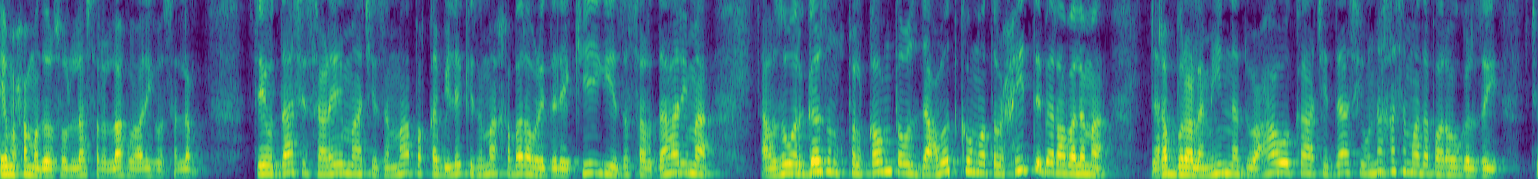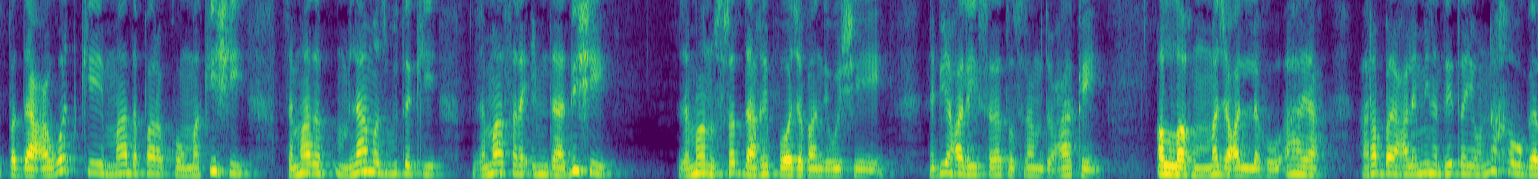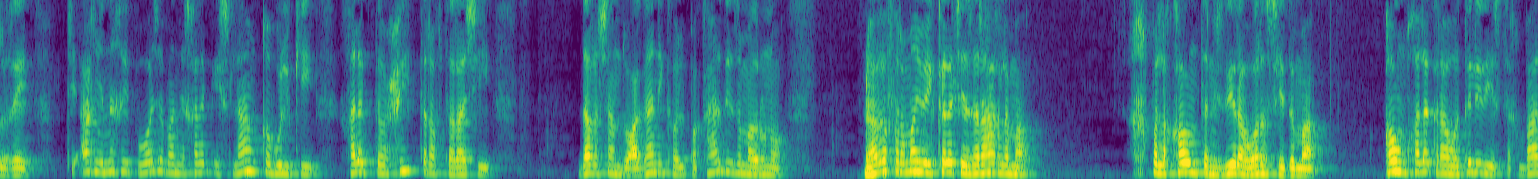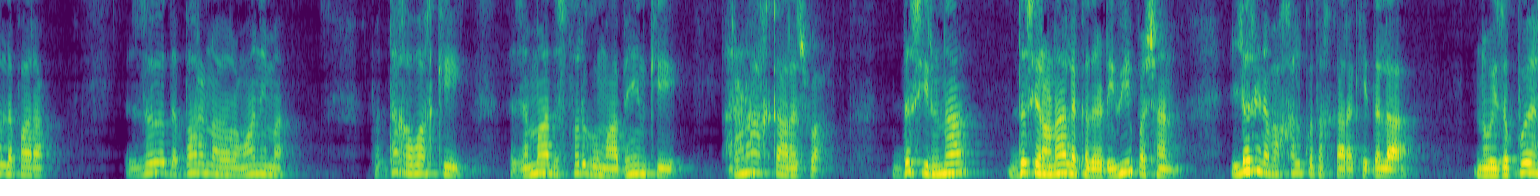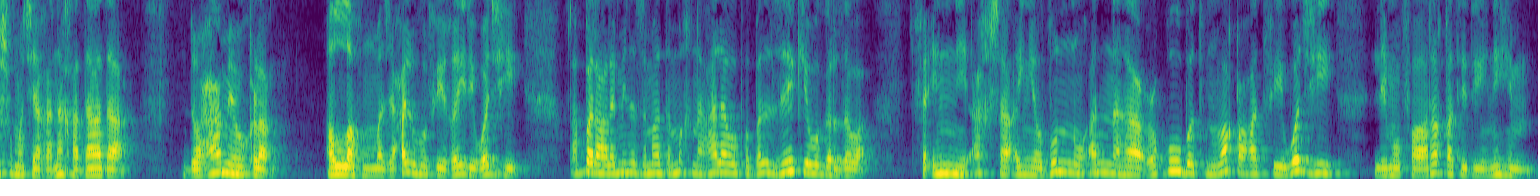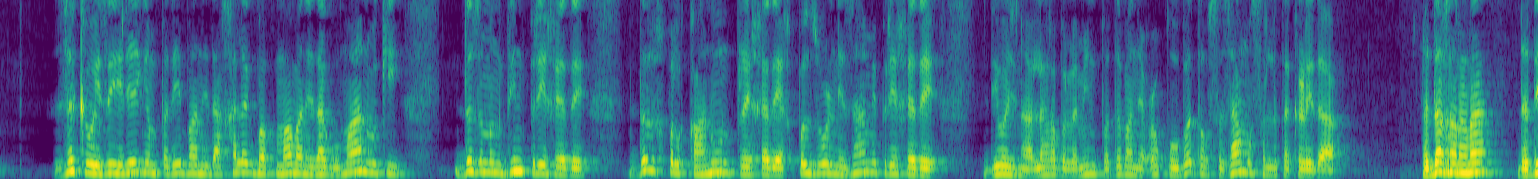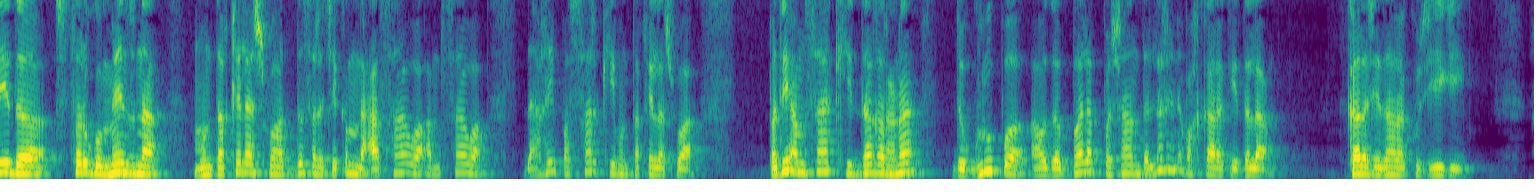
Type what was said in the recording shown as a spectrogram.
اے محمد رسول الله صلی الله علیه وسلم زه یو داسې سړی ما چې زما په قبیله کې زما خبره اورېدل کېږي زه سردار یم او زه ورګرځم خپل قوم ته اوس دعوت کوم او توحید ته به رابلم د رب العالمین نه دعا وکړه چې داسې یو نښه زما دپاره وګرځوي چې په دعوت کې ما دپاره کومکي شي زما د ملا مضبوطه کړي زما سره امدادي شي زما نصرت د هغه په وجه باندې وشي نبی علیه الصلاۃ والسلام دعا کوي اللهم اجعل له آیه رب العالمین دې ته یو نخ وګرځي چې هغه نخې په وجه باندې خلک اسلام قبول کړي خلک توحید طرف تراشي دغه شان دعاګانې کول پکار دي زمارونو نو هغه فرمایي کله چې زه راغلم خپل قوم ته نږدې را ورسېدم قوم خلک راوتلي دي استقبال لپاره زه د بره نه روان یم په دغه وخت کې زما د سترګو مابین کې رڼا ښکاره شوه داسې رڼا داسې رڼا لکه د ډیوې په شان لرې نه به خلکو ته ښکاره کېدله نو زه پوه شوم چې هغه نښه دا ده دعا مې وکړه اللهم اجعله في غير وجهي رب العالمين زما د مخ نه علاوه په بل ځای کې وګرځوه فإني أخشى أن يظنوا أنها عقوبة وقعت في وجهي لمفارقة دينهم ځکه وي زه یریږم په دې باندې دا خلک به په ما باندې دا ګمان وکي د زمنګ دین پرېخې دی د خپل قانون پرېخې دی خپل زوړ نظام پرېخې دی دیو جن الله رب العالمین په د باندې عقوبت او سزا مسلطه کړې ده دغه رڼا د دې د سترګو منځ نه منتقله شوه د سره چې کوم عصا و امسا و د هغې په سر کې منتقله شوه په دې امسا کې دغه رڼا د ګروپ او د بلب په شان د لرې نه به ښکاره کېدله کله چې دا راکوزیږي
